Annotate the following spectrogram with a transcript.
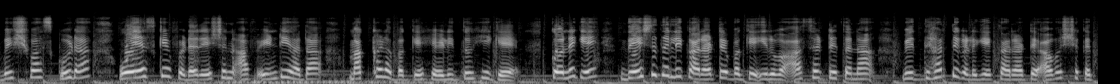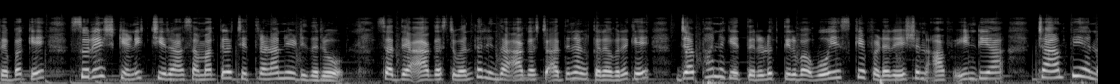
ವಿಶ್ವಾಸ್ ಕೂಡ ಒಎಸ್ಕೆ ಫೆಡರೇಷನ್ ಆಫ್ ಇಂಡಿಯಾದ ಮಕ್ಕಳ ಬಗ್ಗೆ ಹೇಳಿದ್ದು ಹೀಗೆ. ಕೊನೆಗೆ ದೇಶದಲ್ಲಿ ಕರಾಟೆ ಬಗ್ಗೆ ಇರುವ ಅಸಡ್ಡೆತನ, ವಿದ್ಯಾರ್ಥಿಗಳಿಗೆ ಕರಾಟೆ ಅವಶ್ಯಕತೆ ಬಗ್ಗೆ ಸುರೇಶ್ ಕೆಣಿಚ್ಚಿರ ಸಮಗ್ರ ಚಿತ್ರಣ ನೀಡಿದರು. ಸದ್ಯ ಆಗಸ್ಟ್ ಒಂದರಿಂದ ಆಗಸ್ಟ್ ಹದಿನಾಲ್ಕರವರೆಗೆ ಜಪಾನ್ಗೆ ತೆರಳುತ್ತಿರುವ OSK federation of India champion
